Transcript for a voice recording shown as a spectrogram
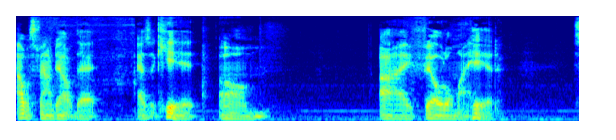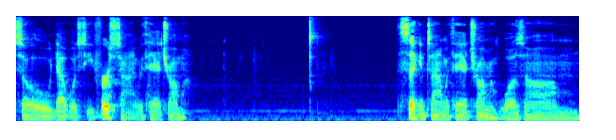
I was found out that as a kid, um, I fell on my head. So that was the first time with head trauma. The second time with head trauma was um,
